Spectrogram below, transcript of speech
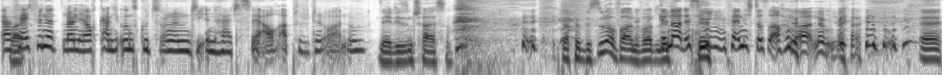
Aber vielleicht findet man ja auch gar nicht uns gut, sondern die Inhalte. Das wäre auch absolut in Ordnung. Nee, die sind scheiße. Dafür bist du doch verantwortlich. Genau, deswegen fände ich das auch in Ordnung. Äh,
